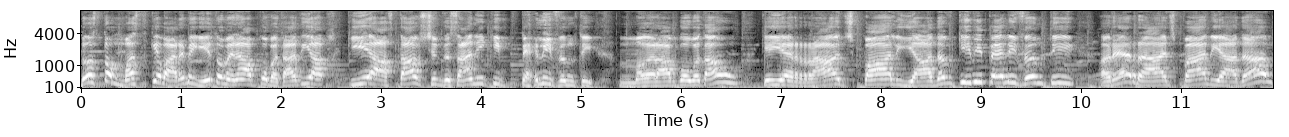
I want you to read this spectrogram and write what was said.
दोस्तों मस्त के बारे में ये तो मैंने आपको बता दिया कि ये आफ्ताब शिवदसानी की पहली फ़िल्म थी। मगर आपको बताऊँ कि ये राजपाल यादव की भी पहली फ़िल्म थी। अरे राजपाल यादव,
